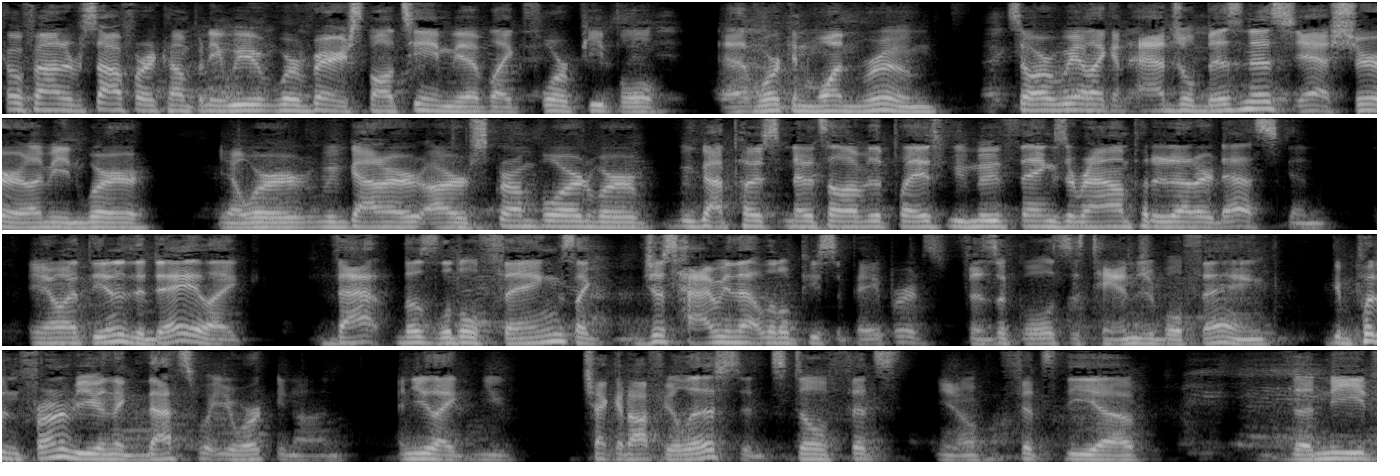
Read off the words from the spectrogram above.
co-founder of a software company, we we're a very small team. We have like four people that work in one room. So are we like an agile business? Yeah, sure. I mean, we're you know we're we've got our, our scrum board. We're we've got post notes all over the place. We move things around, put it at our desk, and you know at the end of the day, like that those little things, like just having that little piece of paper, it's physical, it's a tangible thing. You can put in front of you, and like that's what you're working on, and you like you check it off your list. It still fits, you know, fits the uh, the need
